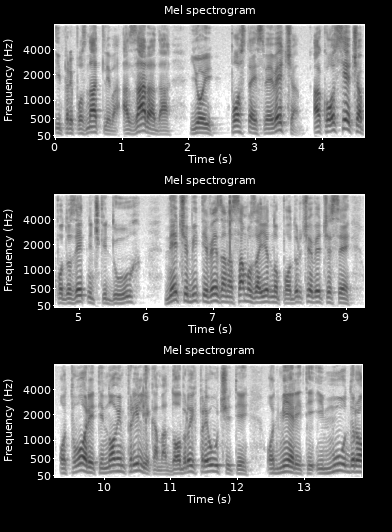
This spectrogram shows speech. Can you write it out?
i prepoznatljiva, a zarada joj postaje sve veća. Ako osjeća poduzetnički duh, neće biti vezana samo za jedno područje, već će se otvoriti novim prilikama, dobro ih preučiti, odmjeriti i mudro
